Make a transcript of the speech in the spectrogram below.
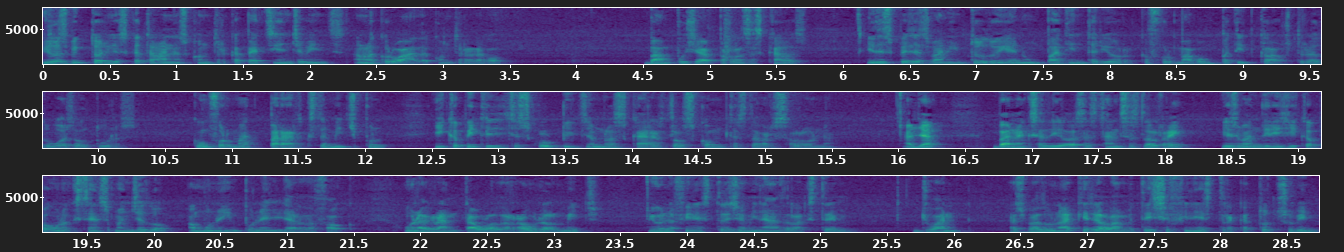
i les victòries catalanes contra Capets i Angevins en la croada contra Aragó. Van pujar per les escales i després es van introduir en un pati interior que formava un petit claustre a dues altures, conformat per arcs de mig punt i capitells esculpits amb les cares dels comtes de Barcelona. Allà Van accedir a les estances del rei i es van dirigir cap a un extens menjador amb una imponent llar de foc, una gran taula de roure al mig i una finestra geminada a l'extrem. Joan es va donar que era la mateixa finestra que tot sovint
